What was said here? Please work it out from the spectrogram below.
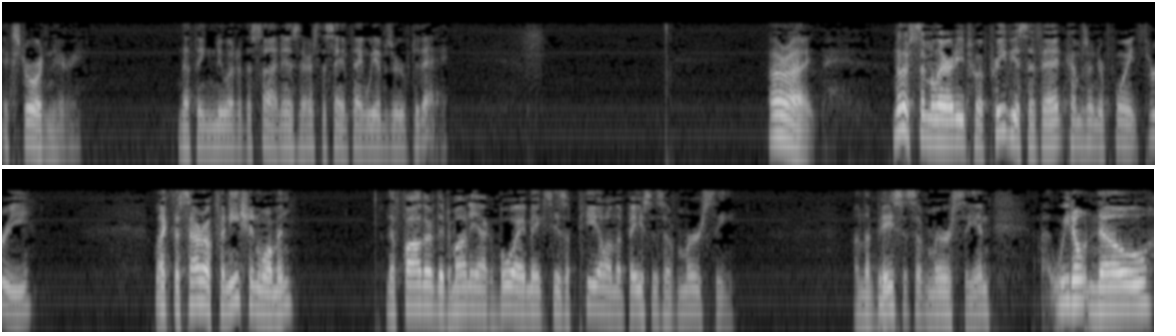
extraordinary. Nothing new under the sun, is there? It's the same thing we observe today. All right. Another similarity to a previous event comes under point three. Like the Syrophoenician woman, the father of the demoniac boy makes his appeal on the basis of mercy. On the basis of mercy. And we don't know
